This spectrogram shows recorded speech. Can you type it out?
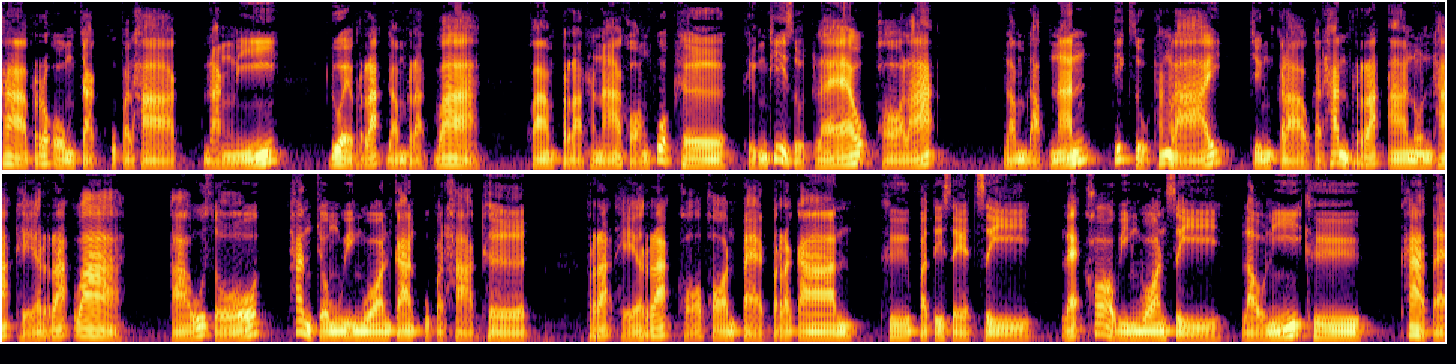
ข้าพระองค์จักอุปถาก ดังนี้ ด้วยพระดำรัสว่า ความปรารถนาของพวกเธอถึงที่สุดแล้วพอละลำดับนั้น ภิกษุทั้งหลาย จึงกล่าวกับท่านพระอานนทเถระว่า อาวุโส ท่านจงวิงวอนการอุปถากเถิด พระเถระขอพรแปดประการ คือปฏิเสธสี่และข้อวิงวอนสี่เหล่านี้คือข้าแต่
